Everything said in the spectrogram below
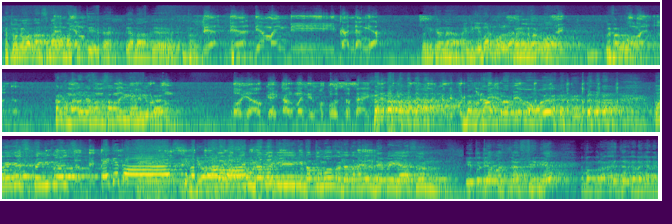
Kecuali lawan Arsenal sama City. Eh, ya, ya, ya. Dia dia dia main di kandang ya. Main di kanan. Main di Liverpool kan? Main di Liverpool. Liverpool. Oh, main, Kan kemarin yang satu-satu di MU kan. Oh ya oke, kalau main di Liverpool selesai. Kan kalahkan Bang kampret ngomongnya. Oke guys, thank you coach. Thank you coach. Pulang Selamat liburan lagi. Kita tunggu kedatangannya di DP ya, Sun. Itu dia Justin ya. Emang kurang ajar kadang-kadang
